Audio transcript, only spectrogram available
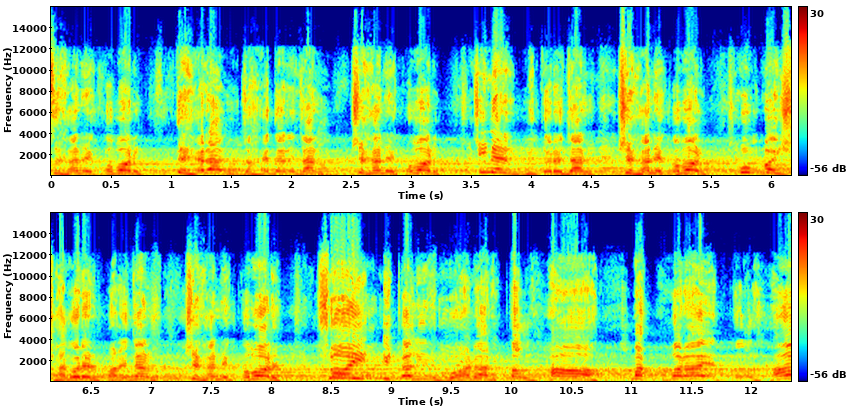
সেখানে কবর, তেহরান, জাহেদানে যান, সেখানে কবর, চীনের ভিতরে যান, সেখানে কবর, মুম্বাই সাগরের পাড়ে যান, সেখানে কবর, সই ইটালির বর্ডার তলহা, মাকবরায়ে তলহা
